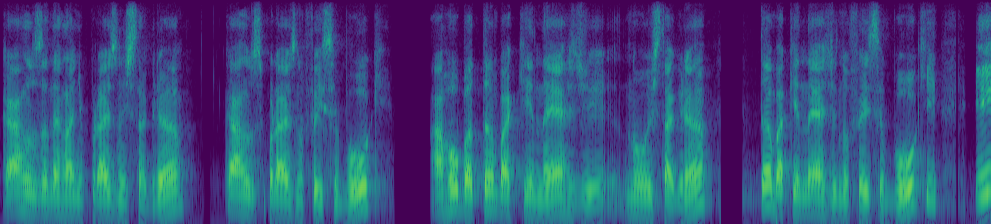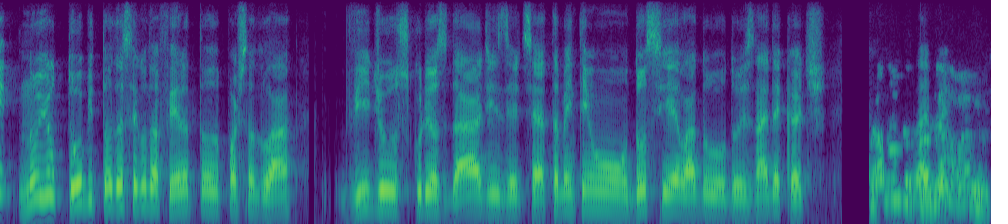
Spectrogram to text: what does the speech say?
Carlos Underline Price no Instagram, Carlos Price no Facebook, arroba Tambaqui Nerd no Instagram, Tambaqui Nerd no Facebook e no YouTube toda segunda-feira estou postando lá vídeos, curiosidades etc. Também tem um dossiê lá do, do Snyder Cut. Qual é o nome do programa?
